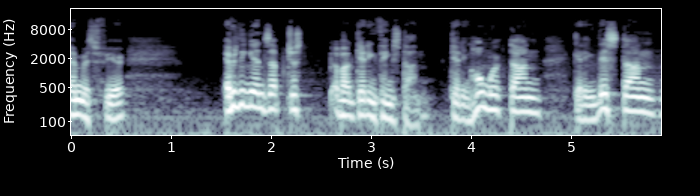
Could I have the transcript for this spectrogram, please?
hemisphere, everything ends up just about getting things done, getting homework done, getting this done.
